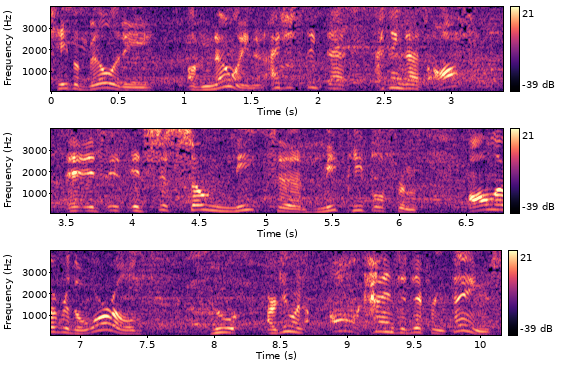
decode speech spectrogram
capability of knowing. And I just think that I think that's awesome. It's it's just so neat to meet people from all over the world who are doing all kinds of different things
